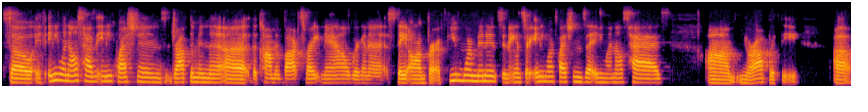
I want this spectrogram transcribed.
So if anyone else has any questions, drop them in the uh, the comment box right now. We're gonna stay on for a few more minutes and answer any more questions that anyone else has. Um, neuropathy. Uh,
